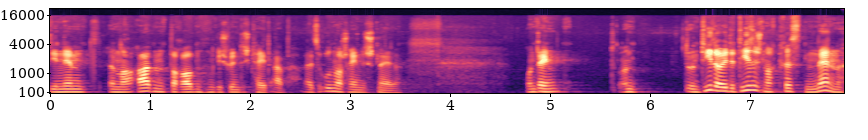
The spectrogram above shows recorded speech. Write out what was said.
die nimmt in einer atemberaubenden Geschwindigkeit ab, also unwahrscheinlich schnell. Und, ein, und, und die Leute, die sich noch Christen nennen,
